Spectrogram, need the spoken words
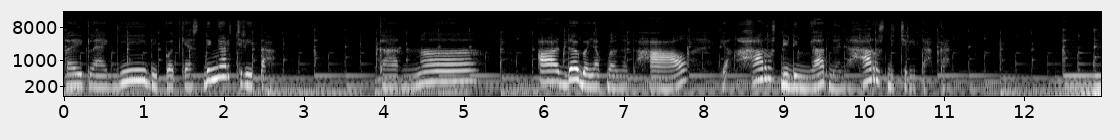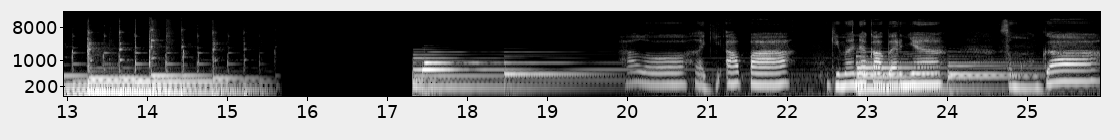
balik lagi di podcast Dengar Cerita. Karena ada banyak banget hal yang harus didengar dan harus diceritakan. Halo, lagi apa? Gimana kabarnya? Semoga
